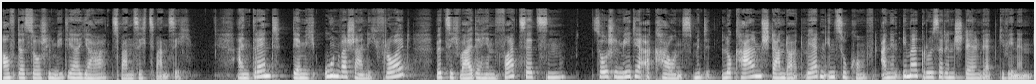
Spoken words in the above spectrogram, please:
auf das Social Media Jahr 2020. Ein Trend, der mich unwahrscheinlich freut, wird sich weiterhin fortsetzen. Social Media Accounts mit lokalem Standort werden in Zukunft einen immer größeren Stellenwert gewinnen.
